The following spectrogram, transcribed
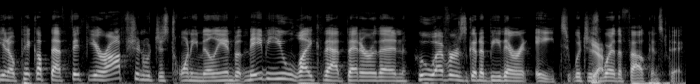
you know, pick up that fifth year option, which is 20 million, but maybe you like that better than whoever's going to be there at eight, which is yeah. where the Falcons pick.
